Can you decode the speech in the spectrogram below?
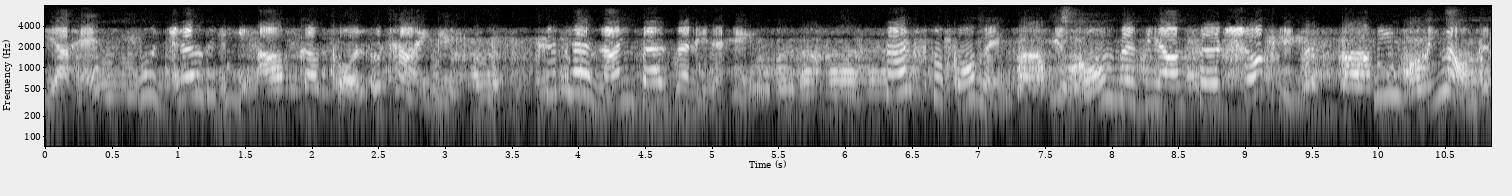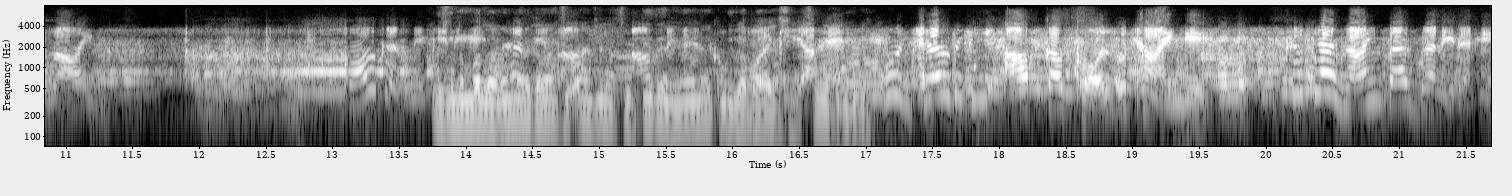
किया है वो जल्द ही आपका कॉल उठाएँगे। कृपया लाइन पर बने रहें। Thanks for calling your call will be answered shortly please be on the line number लगा मेरे ख्याल से छुट्टी देने उन्हें कुड़ी दबा है वो जल्द ही आपका कॉल उठाएँगे। कृपया लाइन पर बने रहें।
